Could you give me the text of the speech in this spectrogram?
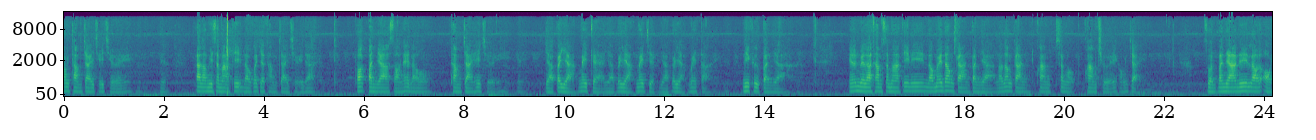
้องทำใจเฉยๆถ้าเรามีสมาธิเราก็จะทำใจเฉยได้ เพราะปัญญาสอนให้เราทำใจให้เฉย อย่าไปอยากไม่แก่ อย่าไปอยากไม่เจ็บ อย่าไปอยากไม่ตาย นี่คือปัญญา ฉะนั้นเวลาทำสมาธินี้เราไม่ต้องการปัญญา เราต้องการความสงบความเฉยของใจ ส่วนปัญญานี้เราออก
